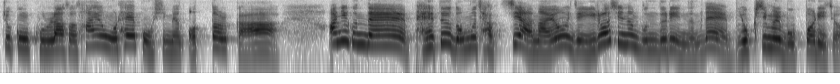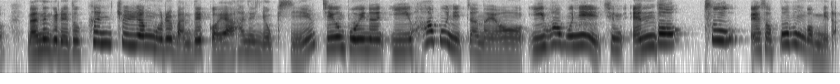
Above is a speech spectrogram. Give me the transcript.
조금 골라서 사용을 해보시면 어떨까 아니 근데 베드 너무 작지 않아요? 이제 이러시는 분들이 있는데 욕심을 못 버리죠. 나는 그래도 큰 출력물을 만들 거야 하는 욕심. 지금 보이는 이 화분 있잖아요. 이 화분이 지금 엔더2에서 뽑은 겁니다.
